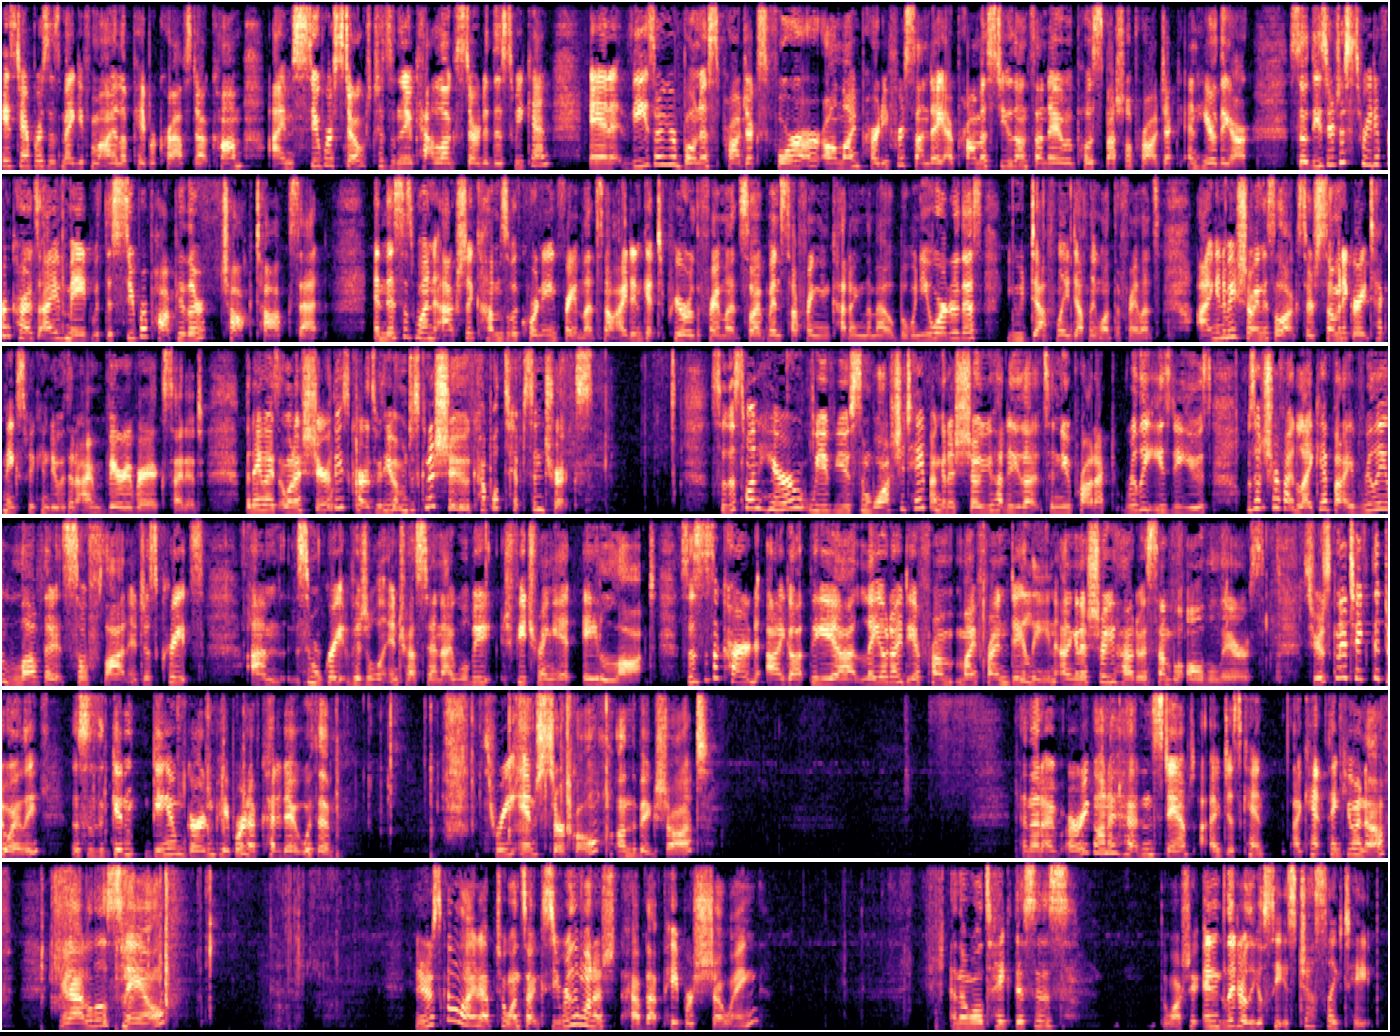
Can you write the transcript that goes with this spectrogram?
Hey Stampers, it's Maggie from ilovepapercrafts.com. I'm super stoked because the new catalog started this weekend and these are your bonus projects for our online party for Sunday. I promised you on Sunday I would post special project and here they are. So these are just three different cards I've made with the super popular Chalk Talk set. And this is one actually comes with coordinating framelits. Now I didn't get to pre-order the framelits so I've been suffering and cutting them out. But when you order this, you definitely, definitely want the framelits. I'm going to be showing this a lot because there's so many great techniques we can do with it. I'm very, very excited. But anyways, I want to share these cards with you. I'm just going to show you a couple tips and tricks. So this one here, we've used some washi tape. I'm going to show you how to do that. It's a new product, really easy to use. Wasn't sure if I'd like it, but I really love that it's so flat and it just creates um, some great visual interest and I will be featuring it a lot. So this is a card I got the uh, layout idea from my friend Daleen. I'm going to show you how to assemble all the layers. So you're just going to take the doily. This is the gingham garden paper and I've cut it out with a 3 inch circle on the Big Shot. And then I've already gone ahead and stamped. I just can't, I can't thank you enough. You're add a little snail. And you're just going to line up to one side because you really want to have that paper showing. And then we'll take, this is the washi, and literally you'll see it's just like tape.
